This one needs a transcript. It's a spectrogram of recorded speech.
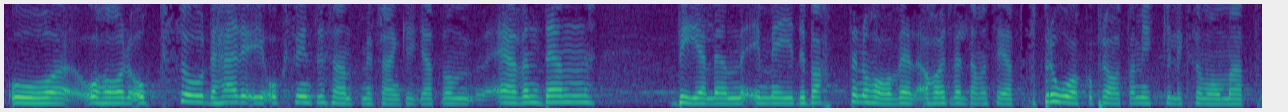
Och, och har också, det här är också intressant med Frankrike, att de, även den delen är med i debatten och har, väl, har ett väldigt avancerat språk och pratar mycket liksom om att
